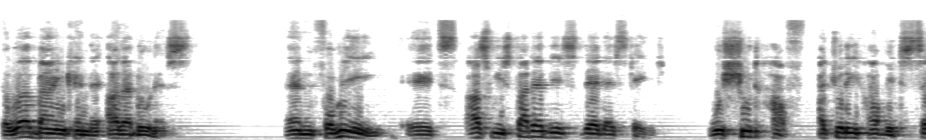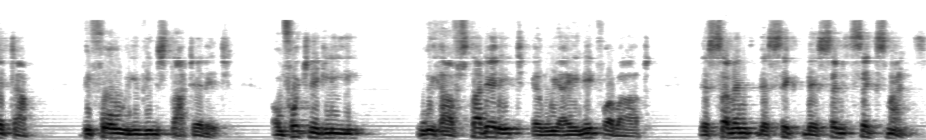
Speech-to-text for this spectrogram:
the World Bank and the other donors. And for me, it's as we started this debt exchange, we should have actually have it set up before we even started it. Unfortunately, we have started it and we are in it for about the seventh, the six, the seven, six months,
